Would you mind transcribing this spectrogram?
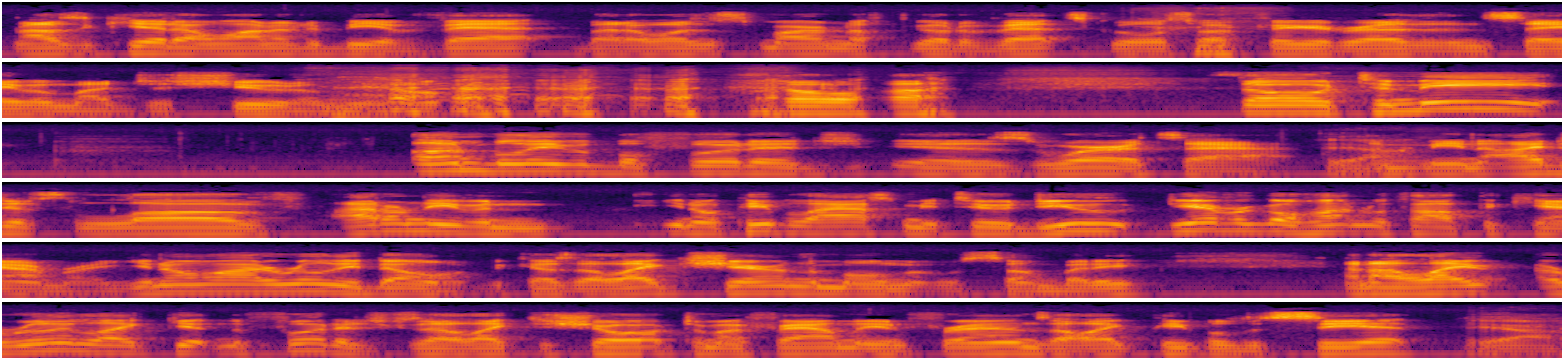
when I was a kid, I wanted to be a vet, but I wasn't smart enough to go to vet school, so I figured rather than save them, I'd just shoot them. You know. so, uh, so to me, unbelievable footage is where it's at. Yeah. I mean, I just love. I don't even. You know, people ask me too. Do you do you ever go hunting without the camera? You know, I really don't because I like sharing the moment with somebody, and I like I really like getting the footage because I like to show it to my family and friends. I like people to see it, yeah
